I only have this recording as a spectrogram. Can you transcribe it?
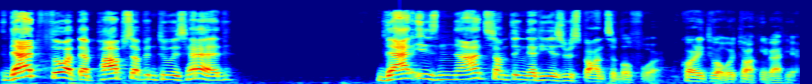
that thought that pops up into his head that is not something that he is responsible for, according to what we're talking about here.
